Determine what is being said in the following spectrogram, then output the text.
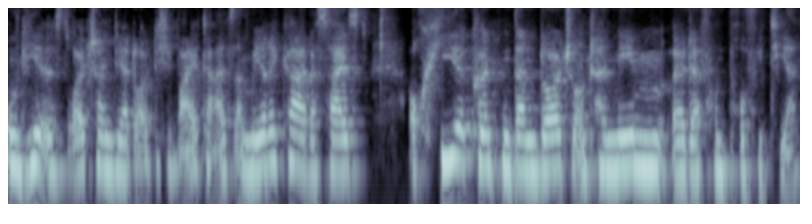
Und hier ist Deutschland ja deutlich weiter als Amerika. Das heißt, auch hier könnten dann deutsche Unternehmen äh, davon profitieren.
